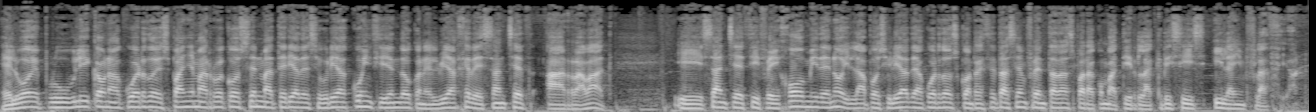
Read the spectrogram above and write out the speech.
El BOE publica un acuerdo España-Marruecos en materia de seguridad coincidiendo con el viaje de Sánchez a Rabat. Y Sánchez y Feijó miden hoy la posibilidad de acuerdos con recetas enfrentadas para combatir la crisis y la inflación.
